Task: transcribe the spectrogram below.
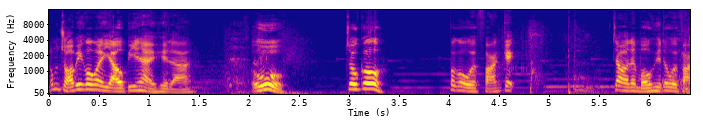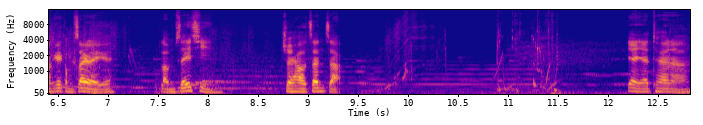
咁左边嗰个右边系血啊！哦，糟糕，不过会反击。即系我哋冇血都会反击咁犀利嘅，临死前最后挣扎，一人一听啊。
